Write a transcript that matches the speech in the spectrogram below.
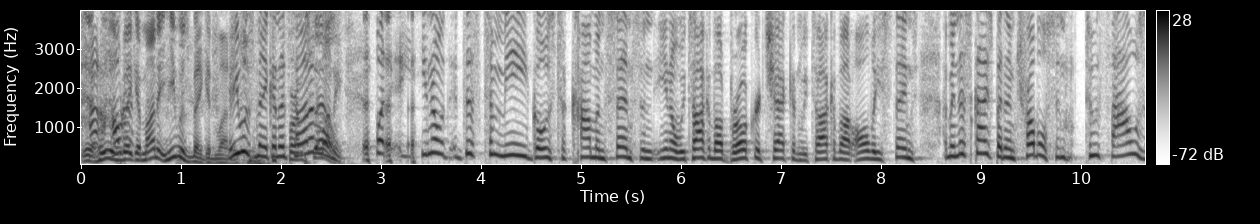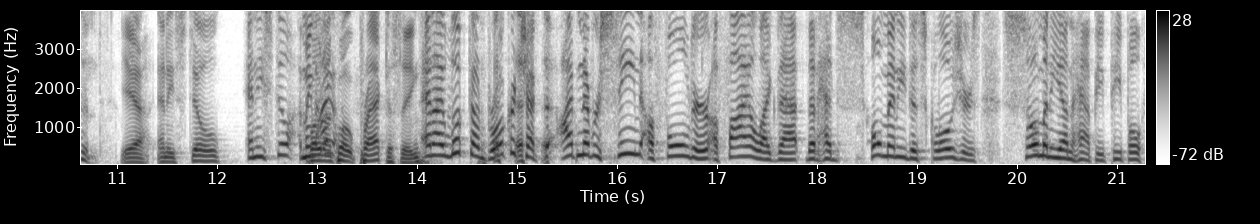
Yeah, how- who was how does- making money? He was making money. He was making a ton of money. But, you know, this to me goes to common sense. And, you know, we talk about broker check and we talk about all these things. I mean, this guy's been in trouble since 2000. Yeah, and he's still And he's still, I mean, quote I- unquote practicing. and I looked on BrokerCheck. I've never seen a folder, a file like that that had so many disclosures, so many unhappy people,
